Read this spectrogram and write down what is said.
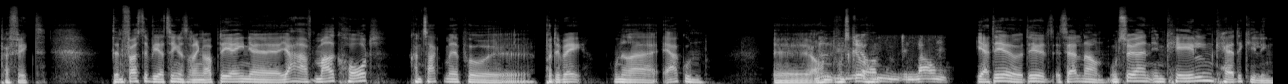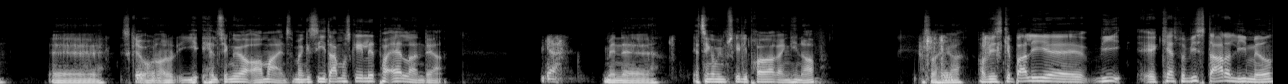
Perfekt. Den første, vi har tænkt os at ringe op, det er en, jeg, har haft meget kort kontakt med på, øh, på DBA. Hun hedder Ergun. Øh, og hun, hun skriver... om Hun, en navn. ja, det er jo det er et, et særligt navn. Hun søger en, en kælen kattekilling, øh, skriver hun, og i Helsingør omegn. Så man kan sige, der er måske lidt på alderen der. Ja. Men øh, jeg tænker, vi måske lige prøver at ringe hende op. Og så høre. Og vi skal bare lige, øh, vi, øh, Kasper, vi starter lige med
